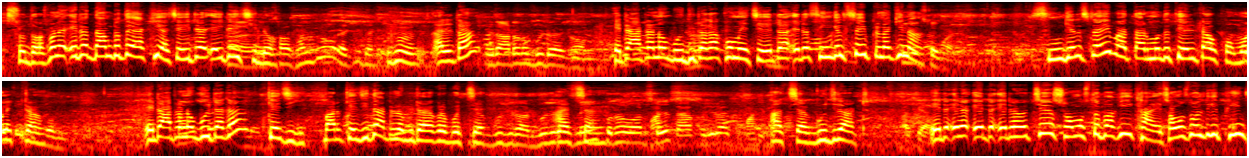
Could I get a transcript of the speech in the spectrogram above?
একশো দশ। মানে এটার দামটা তো একই আছে এইটা এইটাই ছিল। একই থাকে। হুম আর এটা? এটা আটানব্বই এটা আটানব্বই দু টাকা কমেছে। এটা এটা সিঙ্গেল স্ট্রাইপটা নাকি না? সিঙ্গেল স্ট্রাইপ আর তার মধ্যে তেলটাও কম অনেকটা। এটা আটানব্বই টাকা কেজি পার কেজিতে আটানব্বই টাকা করে পড়ছে। আচ্ছা। আচ্ছা গুজরাট। এটা এটা এটা এটা হচ্ছে সমস্ত পাখিই খায় সমস্ত বলতে কি ফিঞ্চ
